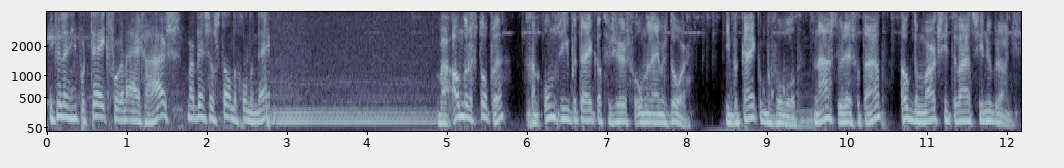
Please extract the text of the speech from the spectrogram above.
Ik wil een hypotheek voor een eigen huis, maar ben zelfstandig ondernemer. Waar anderen stoppen, gaan onze hypotheekadviseurs voor ondernemers door. Die bekijken bijvoorbeeld naast uw resultaat ook de marktsituatie in uw branche.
